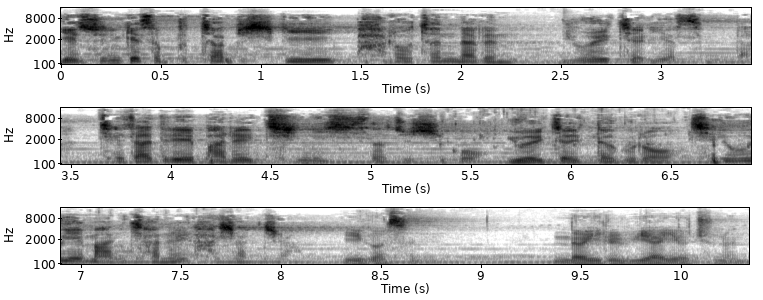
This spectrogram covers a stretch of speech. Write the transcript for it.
예수님께서 붙잡히시기 바로 전날은 유월절이었습니다. 제자들의 발을 친히 씻어주시고 유월절 떡으로 최후의 만찬을 하셨죠. 이것은 너희를 위하여 주는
